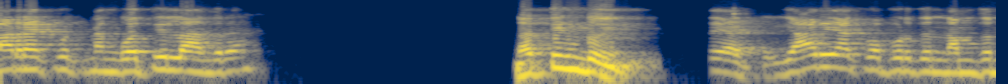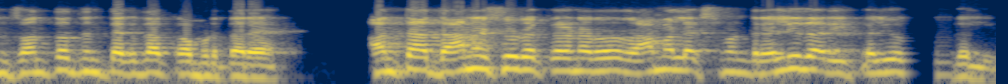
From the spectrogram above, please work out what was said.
ಮಾರಾಕ್ಬಿಟ್ಟು ನಂಗೆ ಗೊತ್ತಿಲ್ಲ ಅಂದ್ರೆ ನಥಿಂಗ್ ಡೂಯಿಂಗ್ ಯಾರು ಯಾಕೆ ಒಬ್ಬರದನ್ನ ನಮ್ದನ್ನ ಸ್ವಂತದನ್ನ ತೆಗೆದಾಕೊಂಡ್ಬಿಡ್ತಾರೆ ಅಂತ ದಾನಶೂರ ಕರ್ಣರು ರಾಮ ಲಕ್ಷ್ಮಣರು ಎಲ್ಲಿದ್ದಾರೆ ಈ ಕಲಿಯುಗದಲ್ಲಿ?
